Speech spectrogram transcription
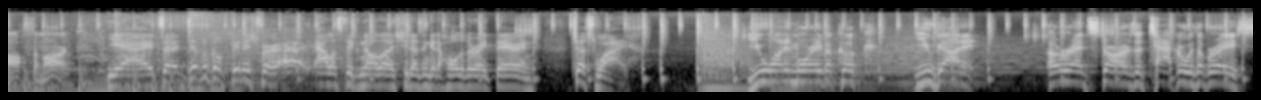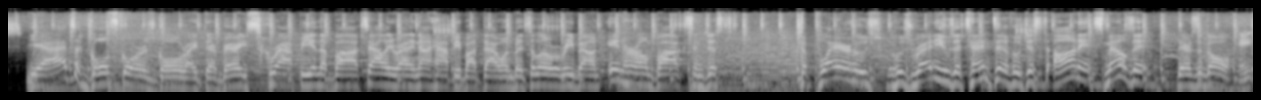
Off the mark. Yeah, it's a difficult finish for uh, Alice Vignola. She doesn't get a hold of it right there and just wide. You wanted more Ava Cook. You got it. A Red Stars attacker with a brace. Yeah, that's a goal scorer's goal right there. Very scrappy in the box. Ali Riley not happy about that one, but it's a little rebound in her own box and just the player who's who's ready, who's attentive, who just on it, smells it. There's the goal. A-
